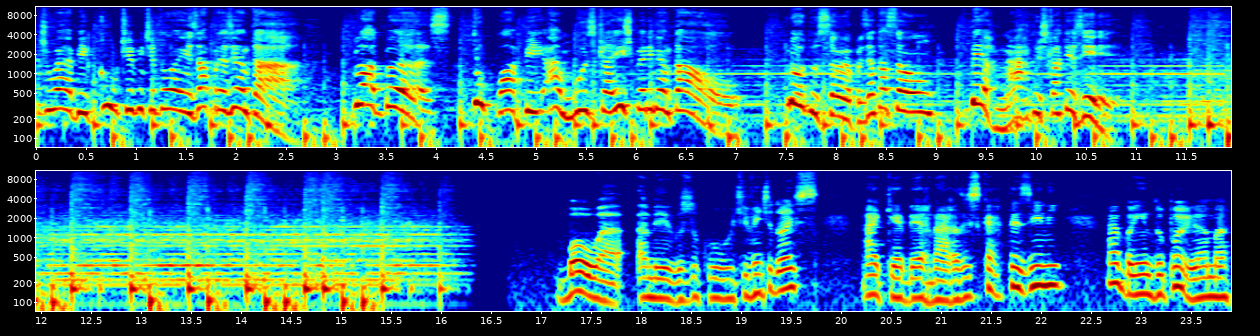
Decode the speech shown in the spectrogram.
Rádio Web Cult 22 apresenta Blood Buzz, do pop à música experimental. Produção e apresentação, Bernardo Scartesini. Boa, amigos do Cult 22. Aqui é Bernardo Scartesini, abrindo o programa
